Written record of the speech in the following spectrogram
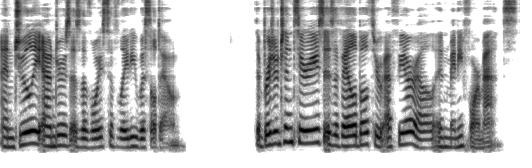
and Julie Andrews as the voice of Lady Whistledown. The Bridgerton series is available through FVRL in many formats.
